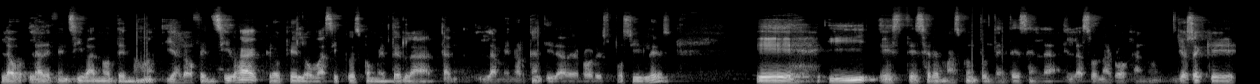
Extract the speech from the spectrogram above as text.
la, defensiva note, ¿no? Y a la ofensiva creo que lo básico es cometer la, la menor cantidad de errores posibles eh, y este, ser más contundentes en la, en la zona roja, ¿no? Yo sé que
